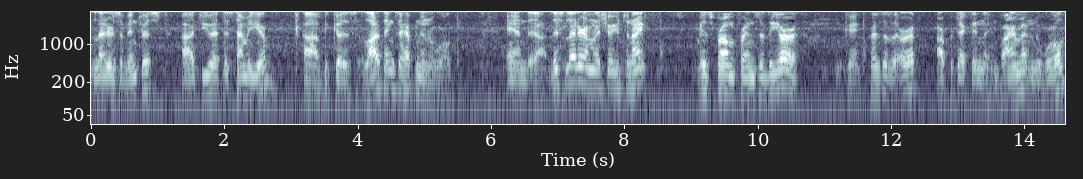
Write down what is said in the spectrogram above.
letters of interest uh, to you at this time of year uh, because a lot of things are happening in the world. And uh, this letter I'm going to show you tonight is from Friends of the Earth. Okay, Friends of the Earth are protecting the environment and the world.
